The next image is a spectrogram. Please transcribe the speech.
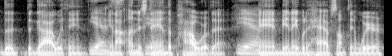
the the guy within. Yes. and I understand Yeah. the power of that, Yeah. and being able to have something where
